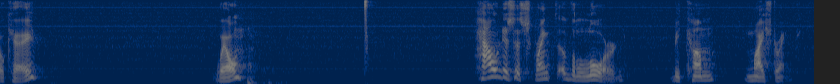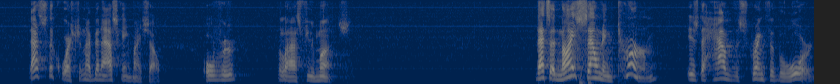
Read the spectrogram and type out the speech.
Okay. Well, how does the strength of the Lord become my strength? That's the question I've been asking myself over the last few months. That's a nice sounding term, is to have the strength of the Lord.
